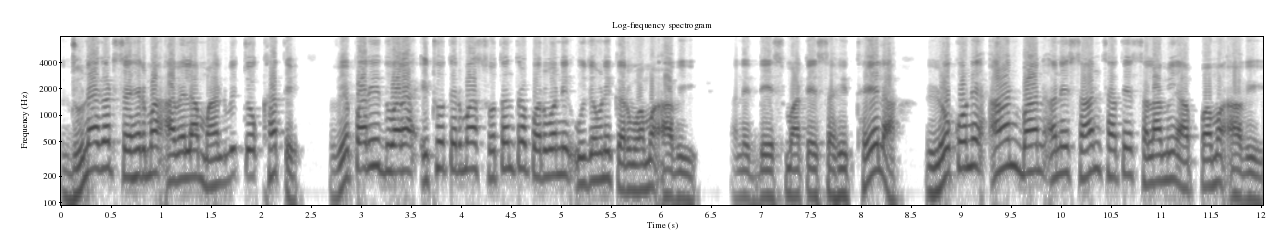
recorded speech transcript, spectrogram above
જૂનાગઢ શહેરમાં આવેલા માંડવી ચોક ખાતે વેપારી દ્વારા ઇઠોતેરમાં સ્વતંત્ર પર્વની ઉજવણી કરવામાં આવી અને દેશ માટે શહીદ થયેલા લોકોને આન બાન અને શાન સાથે સલામી આપવામાં આવી.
